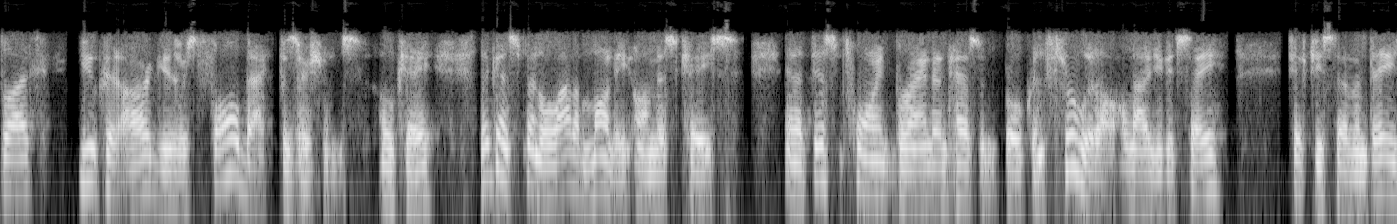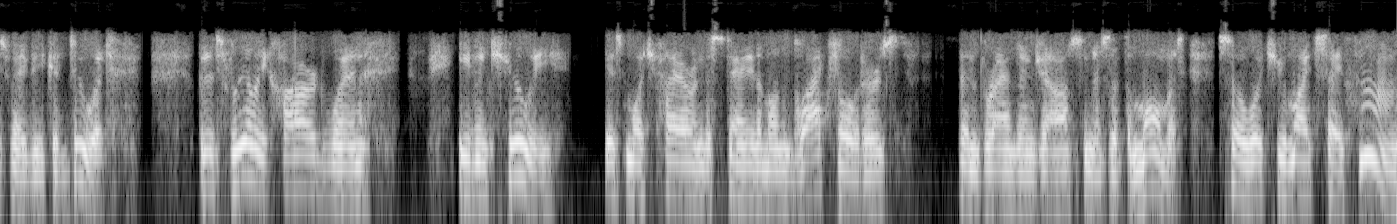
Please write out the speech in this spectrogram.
but you could argue there's fallback positions. Okay, they're going to spend a lot of money on this case, and at this point, Brandon hasn't broken through it all. Now, you could say 57 days, maybe he could do it, but it's really hard when even Chuy is much higher in the standing among black voters than Brandon Johnson is at the moment. So what you might say, hmm,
